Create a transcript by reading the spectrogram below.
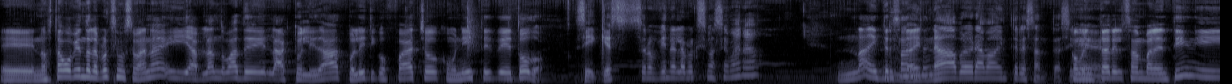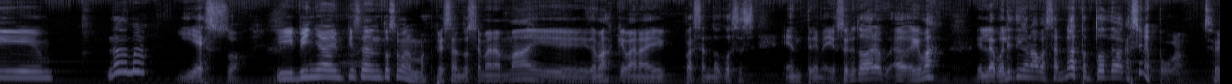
Eh, nos estamos viendo la próxima semana y hablando más de la actualidad, políticos, fachos, comunistas y de todo. Sí, ¿qué se nos viene la próxima semana? Nada interesante. No hay nada programado interesante. Así Comentar que... el San Valentín y. Nada más. Y eso. Y Viña empieza en dos semanas más. Empiezan dos semanas más y demás que van a ir pasando cosas entre medio. Sobre todo ahora, además, en la política no va a pasar nada, están todos de vacaciones, pues. Sí.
